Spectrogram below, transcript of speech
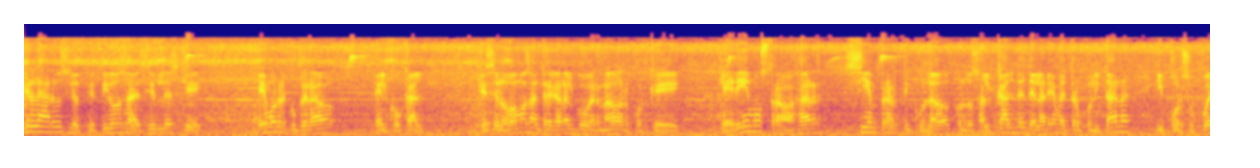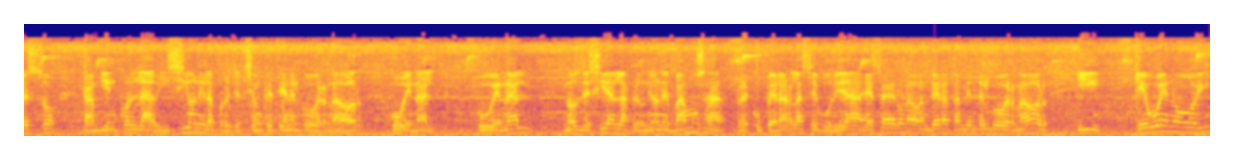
claros y objetivos a decirles que hemos recuperado el cocal, que se lo vamos a entregar al gobernador porque queremos trabajar siempre articulado con los alcaldes del área metropolitana y por supuesto también con la visión y la proyección que tiene el gobernador Juvenal. Juvenal nos decía en las reuniones, vamos a recuperar la seguridad. Esa era una bandera también del gobernador. Y qué bueno hoy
